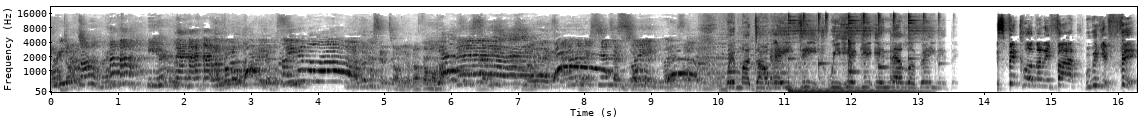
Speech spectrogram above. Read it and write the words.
Where are you Dutch. from? Are you here? I'm from Ohio. Leave him alone. I live in San Antonio, but I'm from Ohio. I don't understand this slang. day. What is that? With my dog AD, we here getting elevated. It's Fit Club 985 where we get fit.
